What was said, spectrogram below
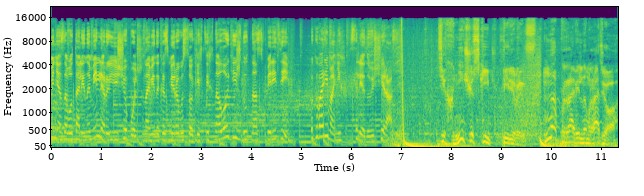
Меня зовут Алина Миллер, и еще больше новинок из мира высоких технологий ждут нас впереди. Поговорим о них в следующий раз. Технический перерыв на правильном радио.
